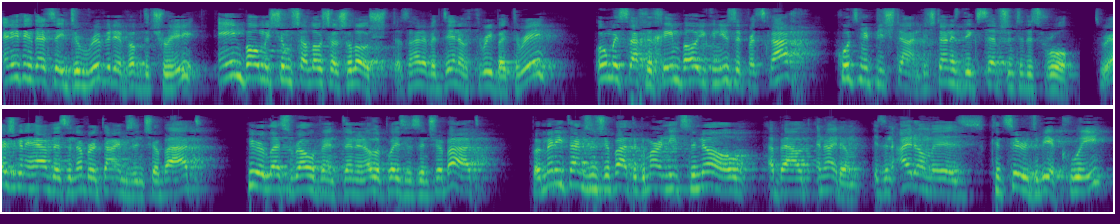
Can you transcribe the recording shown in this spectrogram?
anything that's a derivative of the tree, Ein bo mishum shalosh shalosh, does not have a din of three by three. Umisachachim bo, you can use it for schach, chutz mi pishtan. Pishtan is the exception to this rule. So we're actually going to have this a number of times in Shabbat. Here less relevant than in other places in Shabbat. But many times in Shabbat, the Gemara needs to know about an item. Is an item is considered to be a kli?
